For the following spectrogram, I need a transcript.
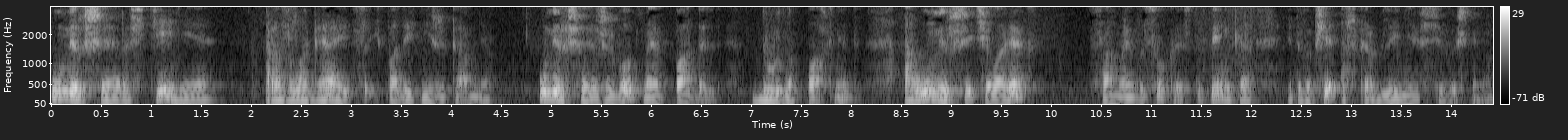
Умершее растение разлагается и падает ниже камня. Умершее животное, падаль, дурно пахнет, а умерший человек, самая высокая ступенька, это вообще оскорбление Всевышнего.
